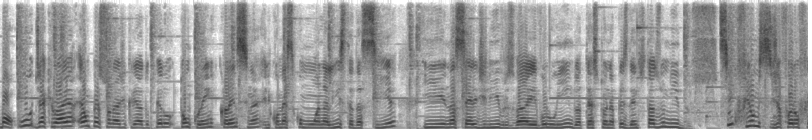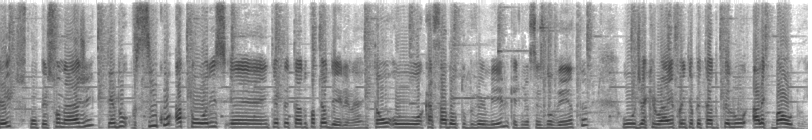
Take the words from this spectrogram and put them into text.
Bom, o Jack Ryan é um personagem criado pelo Tom Clancy, né? Ele começa como um analista da CIA e na série de livros vai evoluindo até se tornar presidente dos Estados Unidos. Cinco filmes já foram feitos com o personagem, tendo cinco atores é, interpretado o papel dele, né? Então, o Caçado Outubro Vermelho, que é de 1990, o Jack Ryan foi interpretado pelo Alec Baldwin.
